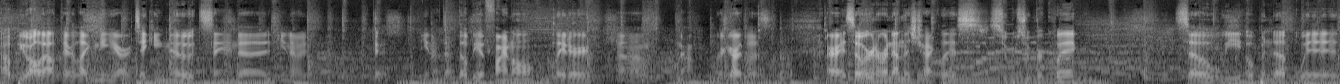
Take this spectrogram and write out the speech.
I hope you all out there, like me, are taking notes and, uh, you know, you know, there'll be a final later. Um, no, regardless. All right, so we're gonna run down this track list super, super quick. So we opened up with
